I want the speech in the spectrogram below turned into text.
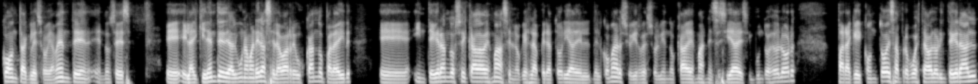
contactless obviamente, entonces el adquirente de alguna manera se la va rebuscando para ir eh, integrándose cada vez más en lo que es la operatoria del, comercio y resolviendo cada vez más necesidades y puntos de dolor, para que con toda esa propuesta de valor integral,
